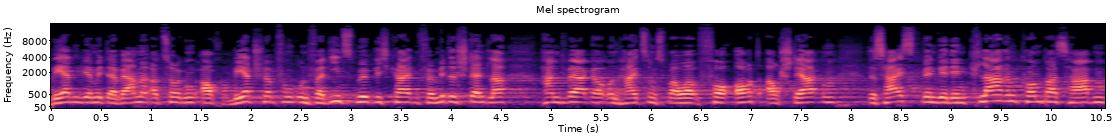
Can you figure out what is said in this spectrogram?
werden wir mit der Wärmeerzeugung auch Wertschöpfung und Verdienstmöglichkeiten für Mittelständler, Handwerker und Heizungsbauer vor Ort auch stärken. Das heißt, wenn wir den klaren Kompass haben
